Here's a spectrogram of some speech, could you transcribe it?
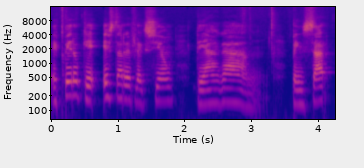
espero que esta reflexión te haga mm, pensar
